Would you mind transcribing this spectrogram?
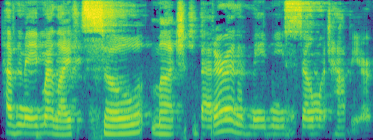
have made my life so much better and have made me so much happier.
